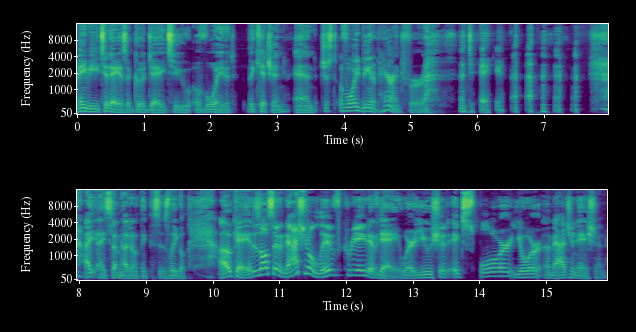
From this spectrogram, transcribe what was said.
maybe today is a good day to avoid the kitchen and just avoid being a parent for a day. I, I, somehow don't think this is legal. Okay, it is also National Live Creative Day, where you should explore your imagination,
